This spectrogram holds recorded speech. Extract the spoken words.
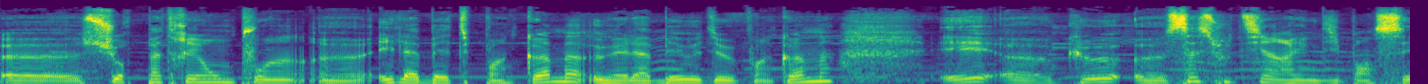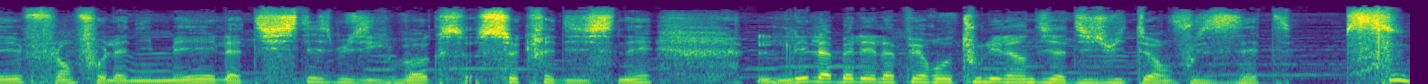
euh, sur patreon.elabette.com, e b e t ecom et euh, que euh, ça soutient rien que d'y penser, Flan l'animé, la Disney's Music Box, Secret Disney, les labels et l'apéro tous les lundis à 18h. Vous êtes fous,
